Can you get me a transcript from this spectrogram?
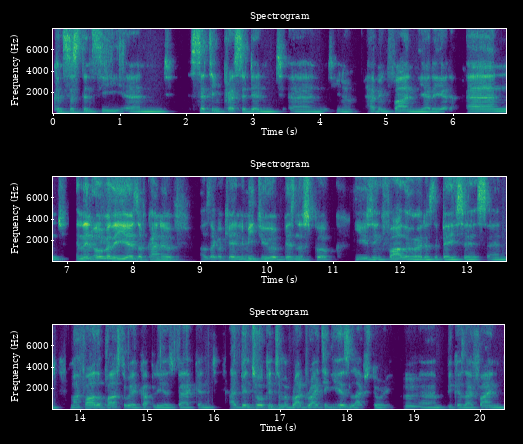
consistency and setting precedent and you know having fun yada yada and and then over the years i've kind of I was like, okay, let me do a business book using fatherhood as the basis. And my father passed away a couple of years back, and I'd been talking to him about writing his life story mm. um, because I find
